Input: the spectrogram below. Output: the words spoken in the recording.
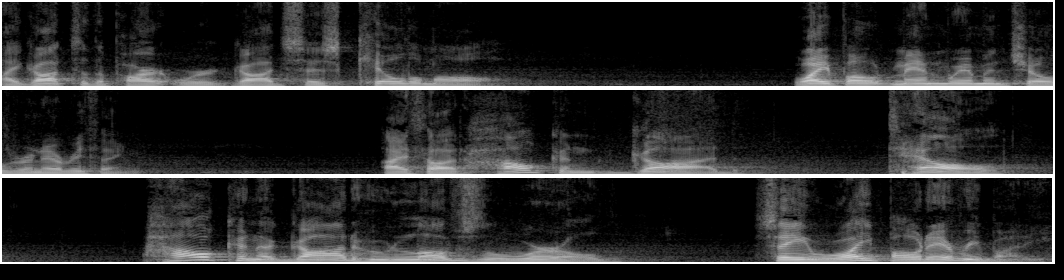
I got to the part where God says, kill them all. Wipe out men, women, children, everything. I thought, how can God tell, how can a God who loves the world say, wipe out everybody?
